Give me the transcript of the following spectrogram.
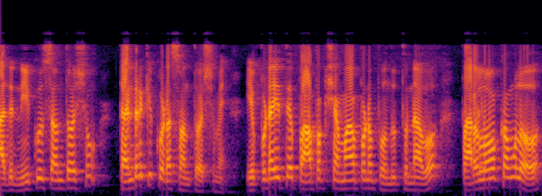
అది నీకు సంతోషం తండ్రికి కూడా సంతోషమే. ఎప్పుడైతే పాప క్షమాపణ పొందుతున్నావో పరలోకంలో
